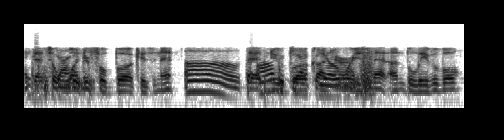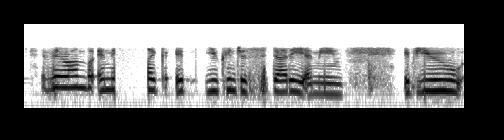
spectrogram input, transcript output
I That's a wonderful book, isn't it? Oh, the, that all new the book Jackie on her, ones. isn't that unbelievable? They're on, and they're like it. You can just study. I mean, if you,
